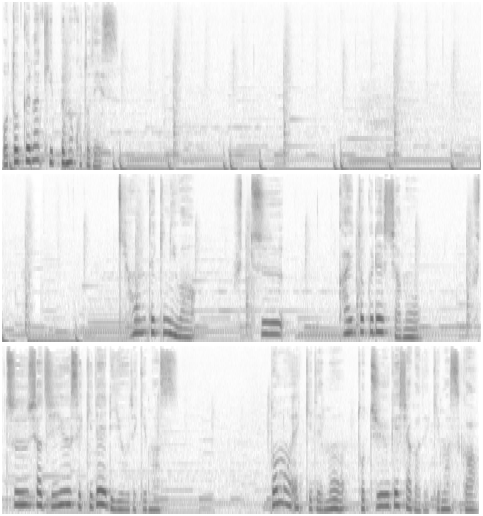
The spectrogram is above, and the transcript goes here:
お得な切符のことです。本的には普通快特列車の普通車自由席で利用できます。どの駅でも途中下車ができますが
